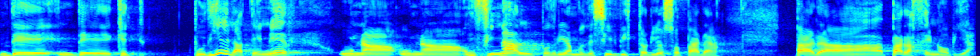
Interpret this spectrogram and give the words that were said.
de que pudiera tener un final, podríamos decir, victorioso para, para, para Zenobia.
